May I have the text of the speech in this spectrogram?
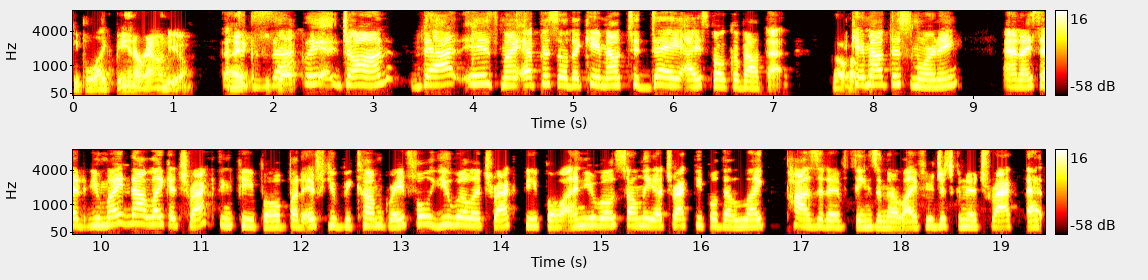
people like being around you. That's right? exactly, like- John. That is my episode that came out today. I spoke about that. Oh, it came out this morning. And I said, you might not like attracting people, but if you become grateful, you will attract people and you will suddenly attract people that like positive things in their life. You're just going to attract that,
